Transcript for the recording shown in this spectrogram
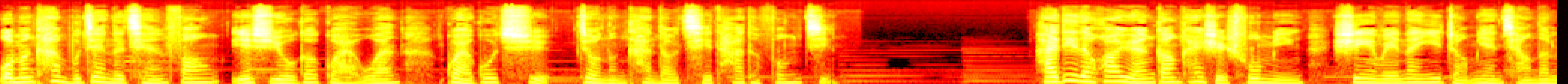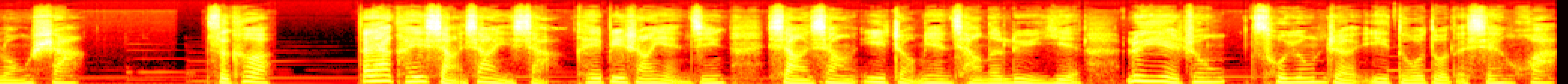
我们看不见的前方，也许有个拐弯，拐过去就能看到其他的风景。”海蒂的花园刚开始出名，是因为那一整面墙的龙沙。此刻，大家可以想象一下，可以闭上眼睛，想象一整面墙的绿叶，绿叶中簇拥着一朵朵的鲜花。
